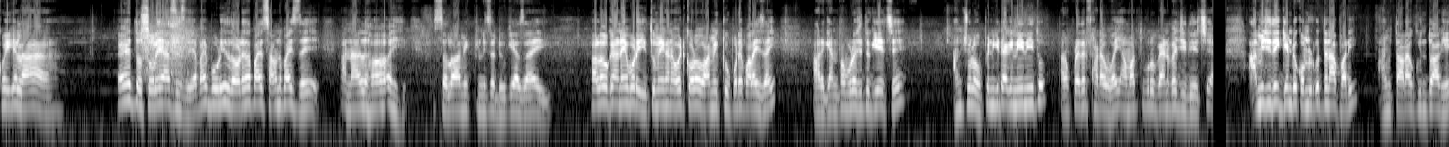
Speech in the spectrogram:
কই গেলা? এই তো চলে আসিস ভাই, বুড়ি দরজা পাই সাউন্ড পাইছে। আর নাহলে হয়, চলো, আমি একটু নিচে ঢুকিয়া যাই। হ্যালো, জ্ঞান এই বড়ি তুমি এখানে ওয়েট করো, আমি একটু উপরে পালাই যাই। আর জ্ঞান পাপুরে যেহেতু গিয়েছে, আমি চলো ওপেন গিটাকে নিয়ে নিই তো, তারপরে এদের ফাটাবো ভাই। আমার তো পুরো ব্যান্ড বাজিয়ে দিয়েছে। আমি যদি গেমটা কমপ্লিট করতে না পারি, আমি তারাও কিন্তু আগে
